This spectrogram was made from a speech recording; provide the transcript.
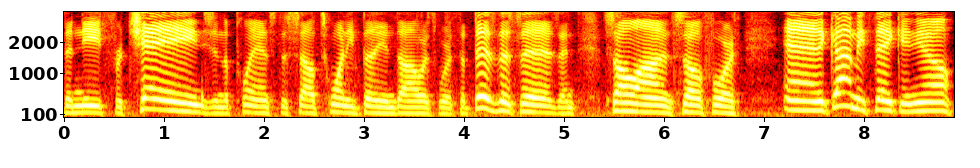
the need for change and the plans to sell $20 billion worth of businesses and so on and so forth. And it got me thinking, you know,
